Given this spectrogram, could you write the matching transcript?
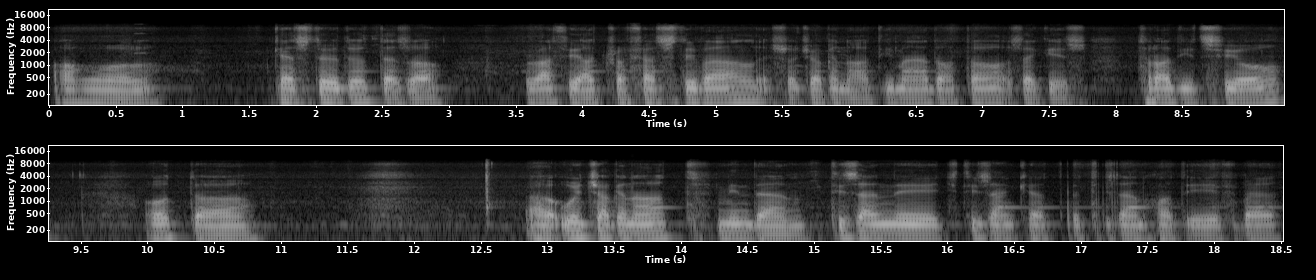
ahol kezdődött ez a Rath Yatra Fesztivál és a Jagannath imádata, az egész tradíció, ott uh, új Jagannath minden 14, 12, 16 évben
